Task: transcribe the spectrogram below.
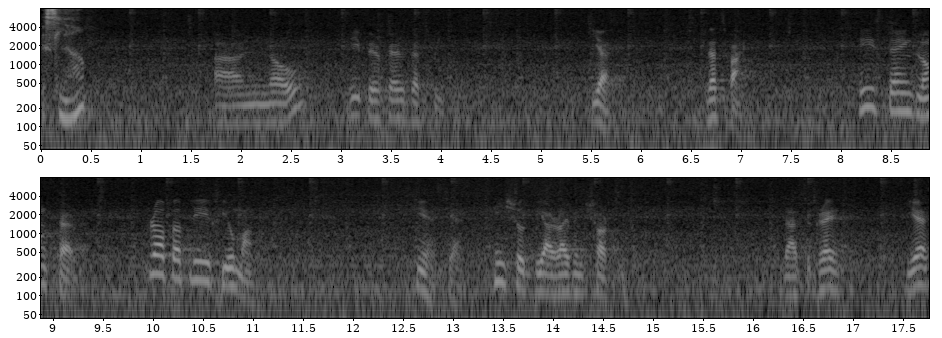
Islam? Uh, no, he prefers the sweet. Yes, that's fine. He's staying long term, probably a few months. Yes, yes, he should be arriving shortly. That's great. Yes.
